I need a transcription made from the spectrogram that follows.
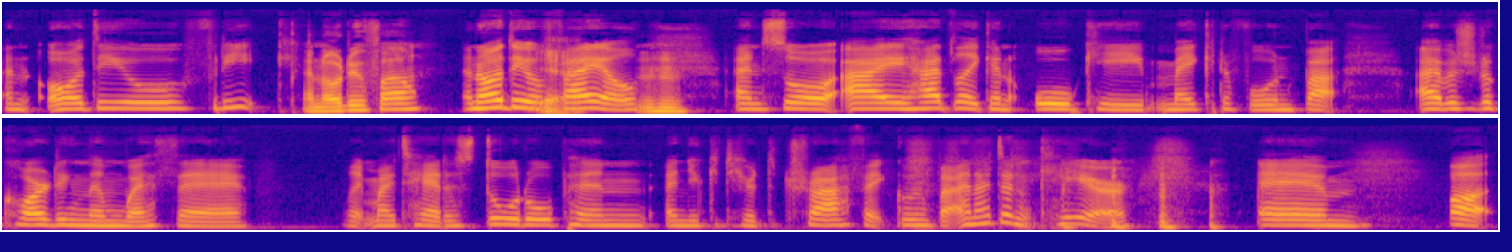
an audio freak, An audio file. An audio Yeah. file. Mhm. And so I had like an okay microphone, but I was recording them with uh, like my terrace door open and you could hear the traffic going by and I didn't care. um, but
